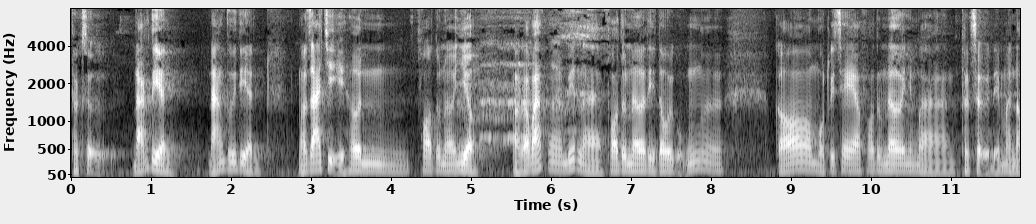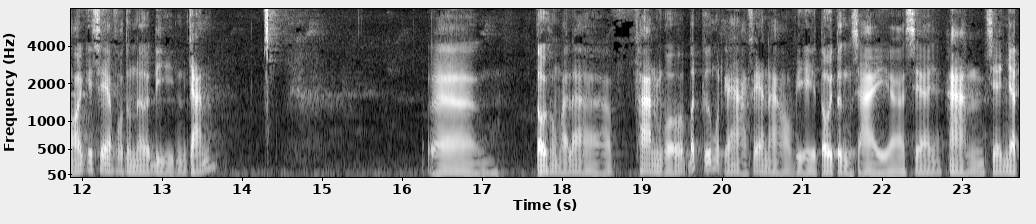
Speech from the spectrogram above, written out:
thực sự đáng tiền đáng túi tiền. Nó giá trị hơn Fortuner nhiều. Và các bác biết là Fortuner thì tôi cũng à, có một cái xe Fortuner nhưng mà thực sự để mà nói cái xe Fortuner đi nó chán và tôi không phải là fan của bất cứ một cái hàng xe nào vì tôi từng xài uh, xe Hàn, xe Nhật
